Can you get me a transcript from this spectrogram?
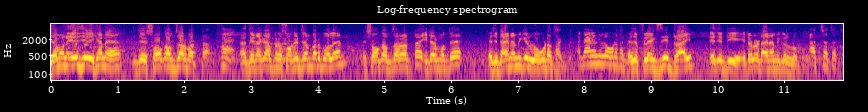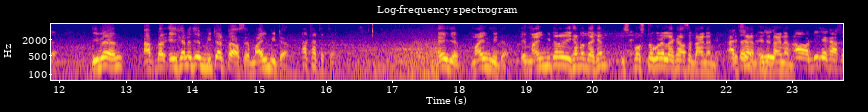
যেমন এই যে এখানে যে শক অবজারভারটা হ্যাঁ। যেটাকে আপনারা সকেট জাম্পার বলেন এই শক অবজারভারটা এটার মধ্যে এই যে ডাইনামিকের লোগোটা থাকবে। ডাইনামিক লোগোটা থাকবে। এই যে ফ্লেক্সি ড্রাইভ এই যে ডি এটা হলো ডাইনামিকের লোগো আচ্ছা আচ্ছা আচ্ছা। ইভেন আপনার এইখানে যে মিটারটা আছে মাইল মিটার আচ্ছা আচ্ছা আচ্ছা। এই যে মাইল মিটার। এই মাইল মিটারের এখানে দেখেন স্পষ্ট করে লেখা আছে ডাইনামিক। আচ্ছা দেখছেন? এই যে ডাইনামিক। ও ডি লেখা আছে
